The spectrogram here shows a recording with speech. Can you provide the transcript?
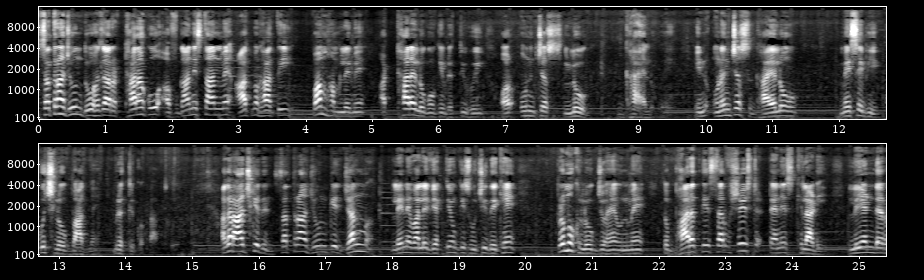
17 जून 2018 को अफ़गानिस्तान में आत्मघाती बम हमले में 18 लोगों की मृत्यु हुई और उनचास लोग घायल हुए। इन उनचास घायलों में से भी कुछ लोग बाद में मृत्यु को प्राप्त हुए। अगर आज के दिन 17 जून के जन्म लेने वाले व्यक्तियों की सूची देखें, प्रमुख लोग जो हैं उनमें तो भारत के सर्वश्रेष्ठ टेनिस खिलाड़ी लियंडर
